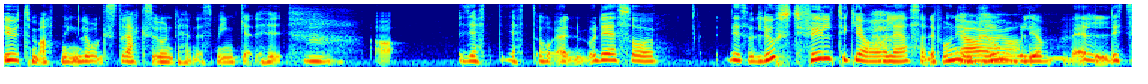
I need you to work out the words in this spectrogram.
utmattning låg strax under hennes sminkade hy. Mm. Ja, jätte, jätte, och det är så... Det är så lustfyllt tycker jag att läsa det. För hon är Ja, ja, ja. rolig och väldigt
